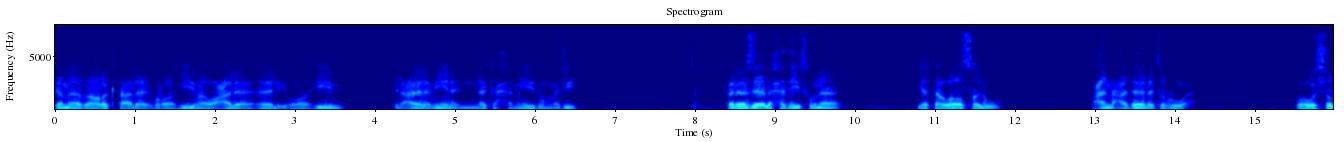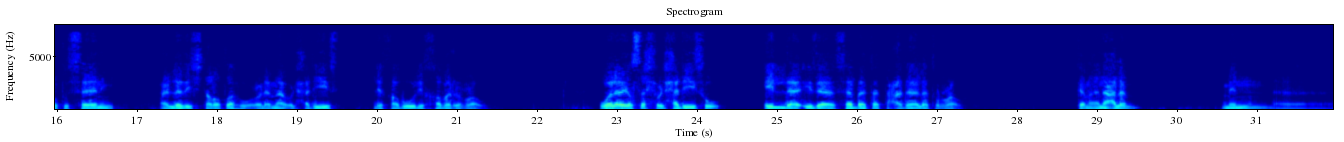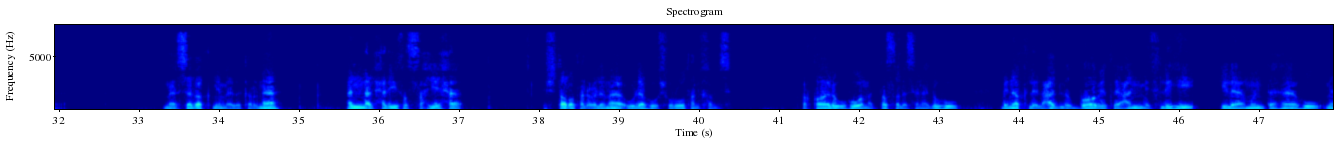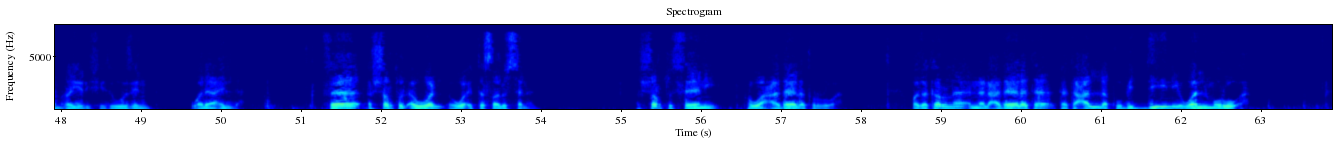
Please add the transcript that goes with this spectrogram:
كما باركت على إبراهيم وعلى آل إبراهيم في العالمين إنك حميد مجيد. فلا زال حديثنا يتواصل عن عدالة الرواه وهو الشرط الثاني الذي اشترطه علماء الحديث لقبول خبر الراوي. ولا يصح الحديث إلا إذا ثبتت عدالة الراوي. كما نعلم من ما سبق مما ذكرناه أن الحديث الصحيح اشترط العلماء له شروطا خمسة. فقالوا هو ما اتصل سنده بنقل العدل الضابط عن مثله إلى منتهاه من غير شذوذ ولا علة. فالشرط الأول هو اتصال السند. الشرط الثاني هو عدالة الرواة. وذكرنا أن العدالة تتعلق بالدين والمروءة.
